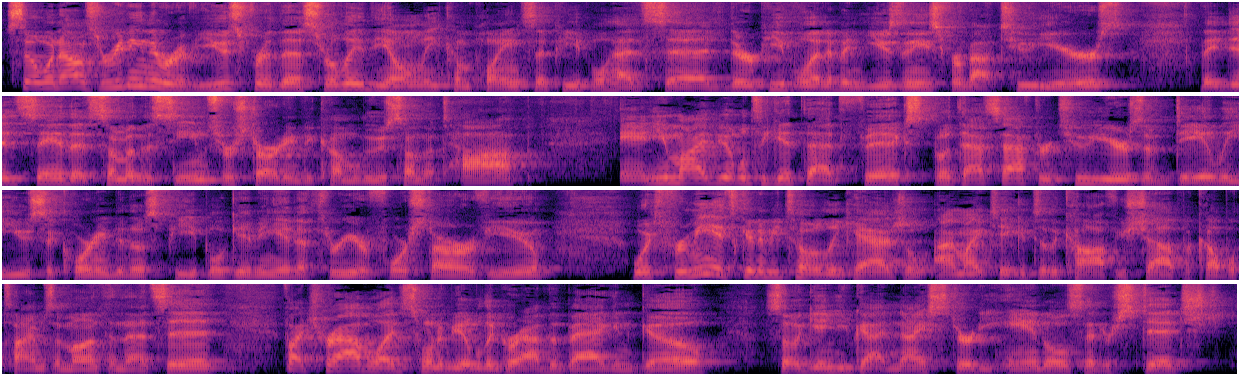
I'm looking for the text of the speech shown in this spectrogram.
So when I was reading the reviews for this, really the only complaints that people had said, there are people that have been using these for about two years. They did say that some of the seams were starting to come loose on the top. And you might be able to get that fixed, but that's after two years of daily use according to those people giving it a three or four star review. Which for me, it's gonna be totally casual. I might take it to the coffee shop a couple times a month and that's it. If I travel, I just wanna be able to grab the bag and go. So again, you've got nice sturdy handles that are stitched.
